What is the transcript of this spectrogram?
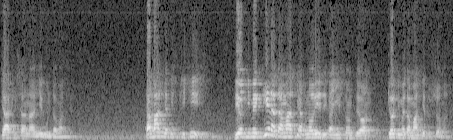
Και άρχισαν να ανοίγουν τα μάτια. Τα μάτια της ψυχής, διότι με εκείνα τα μάτια γνωρίζει κανείς τον Θεό και όχι με τα μάτια του σώματος.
